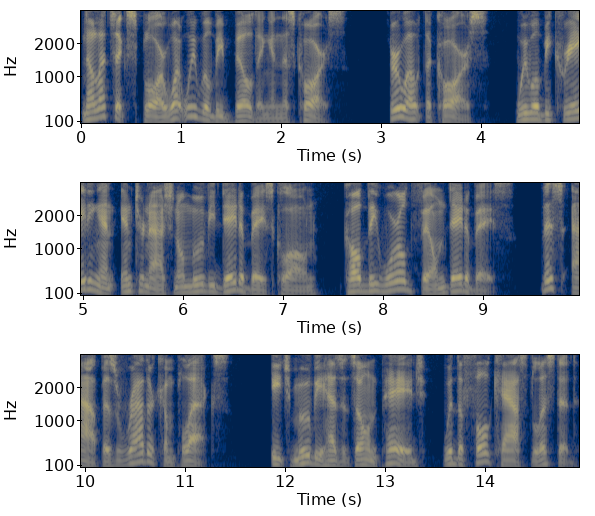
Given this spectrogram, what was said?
Now let's explore what we will be building in this course. Throughout the course, we will be creating an international movie database clone called the World Film Database. This app is rather complex. Each movie has its own page with the full cast listed.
